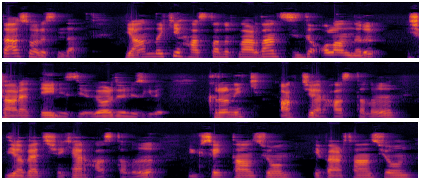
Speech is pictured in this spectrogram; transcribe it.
Daha sonrasında yandaki hastalıklardan sizde olanları işaretleyiniz diyor. Gördüğünüz gibi. Kronik akciğer hastalığı, diyabet şeker hastalığı, yüksek tansiyon, hipertansiyon,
